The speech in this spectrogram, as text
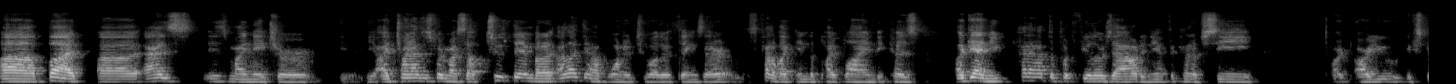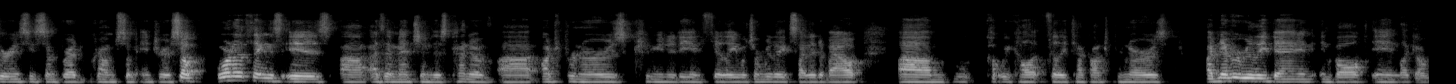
uh, but uh, as is my nature i try not to spread myself too thin but I, I like to have one or two other things that are it's kind of like in the pipeline because again you kind of have to put feelers out and you have to kind of see are, are you experiencing some breadcrumbs, some interest? So one of the things is, uh, as I mentioned, this kind of uh, entrepreneurs community in Philly, which I'm really excited about. Um, we call it Philly Tech Entrepreneurs. I've never really been involved in like a,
